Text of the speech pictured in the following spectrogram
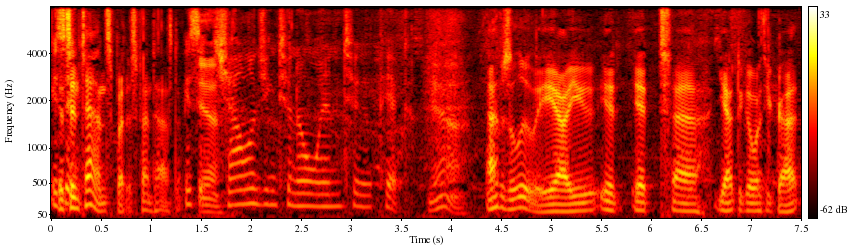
Is it's it- intense, but it's fantastic. Is it challenging to know when to pick? Yeah, Absolutely, yeah. You it it uh, you have to go with your gut.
